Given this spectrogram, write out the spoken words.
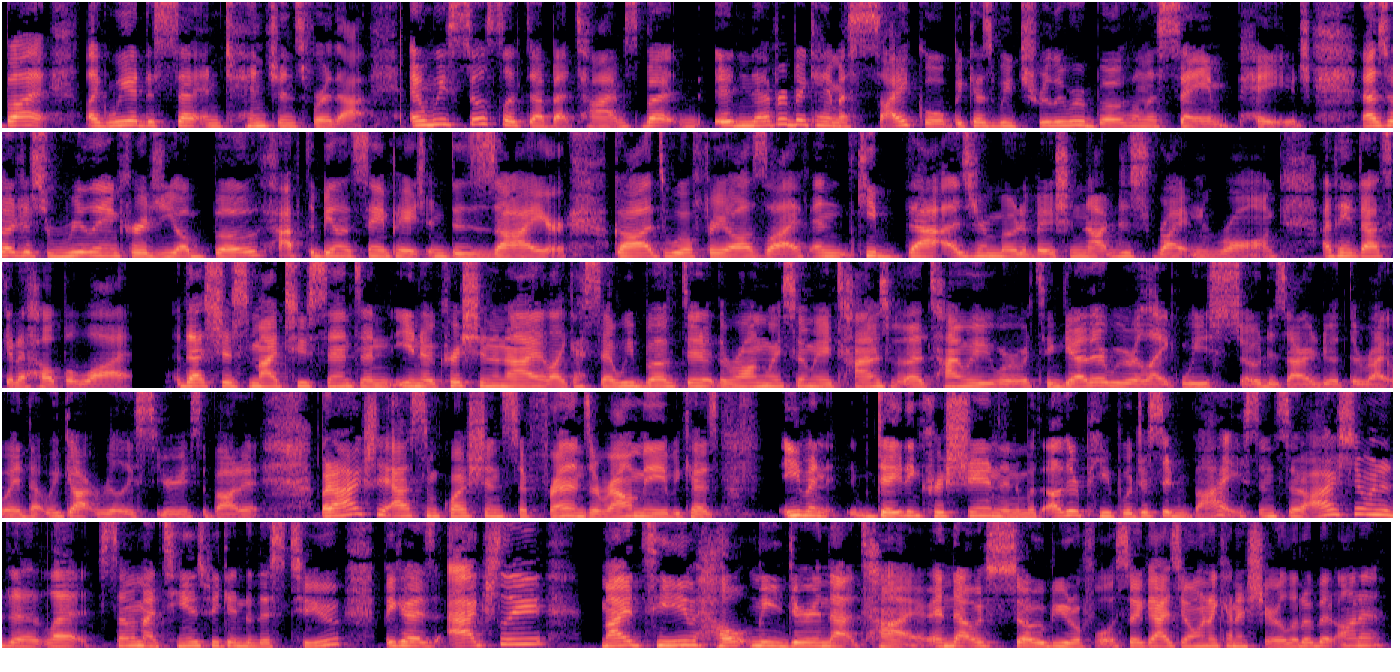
But like we had to set intentions for that. And we still slipped up at times, but it never became a cycle because we truly were both on the same page. And that's what I just really encourage you. Y'all both have to be on the same page and desire God's will for y'all's life and keep that as your motivation, not just right and wrong. I think that's going to help a lot that's just my two cents. And, you know, Christian and I, like I said, we both did it the wrong way so many times. But by the time we were together, we were like, we so desire to do it the right way that we got really serious about it. But I actually asked some questions to friends around me because even dating Christian and with other people, just advice. And so I actually wanted to let some of my team speak into this too, because actually, my team helped me during that time. And that was so beautiful. So, guys, y'all want to kind of share a little bit on it?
